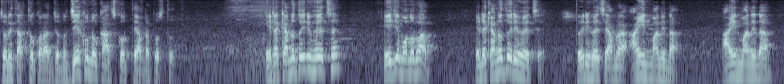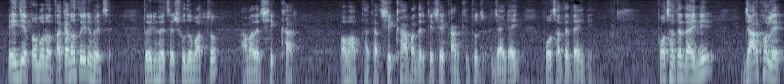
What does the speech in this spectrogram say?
চরিতার্থ করার জন্য যে কোনো কাজ করতে আমরা প্রস্তুত। এটা কেন তৈরি হয়েছে? এই যে মনোভাব, এটা কেন তৈরি হয়েছে? তৈরি হয়েছে আমরা আইন মানি না। আইন মানি না, এই যে প্রবণতা কেন তৈরি হয়েছে? তৈরি হয়েছে শুধুমাত্র আমাদের শিক্ষার অভাব থাকার শিক্ষা আমাদেরকে সেই কাঙ্ক্ষিত জায়গায় পৌঁছাতে দেয়নি। পৌঁছাতে দেয়নি, যার ফলে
